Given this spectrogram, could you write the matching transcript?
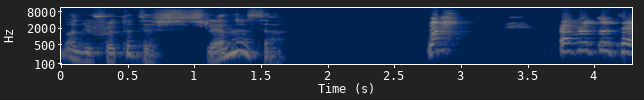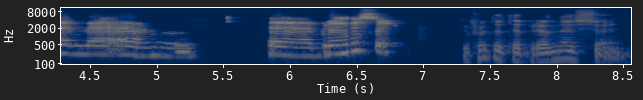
Men du flytta til Sleneset? Nei, jeg flytta til eh, eh, Brønnøysund. Du flytta til Brønnøysund?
